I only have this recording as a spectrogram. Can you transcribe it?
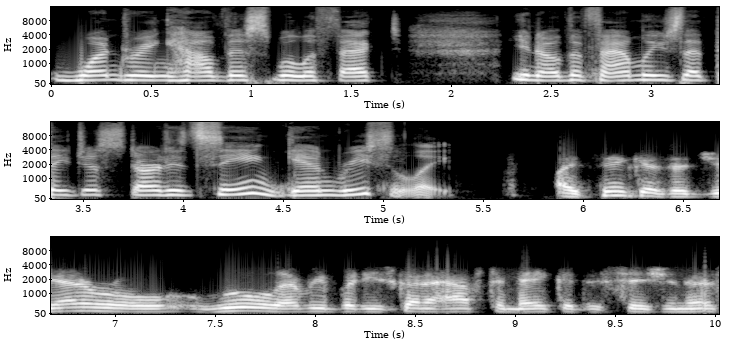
wondering how this will affect, you know, the families that they just started seeing again recently? I think, as a general rule, everybody's going to have to make a decision as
